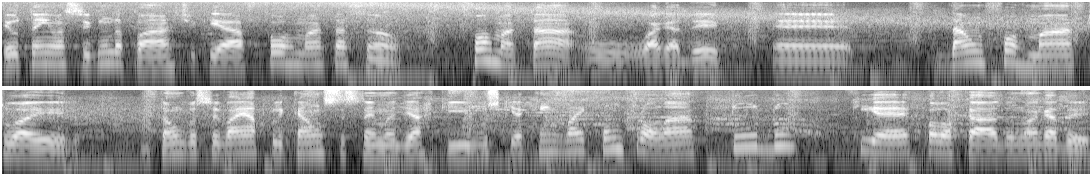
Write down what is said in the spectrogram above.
Eu tenho a segunda parte que é a formatação. Formatar o HD é, dá um formato a ele. Então você vai aplicar um sistema de arquivos que é quem vai controlar tudo que é colocado no HD.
